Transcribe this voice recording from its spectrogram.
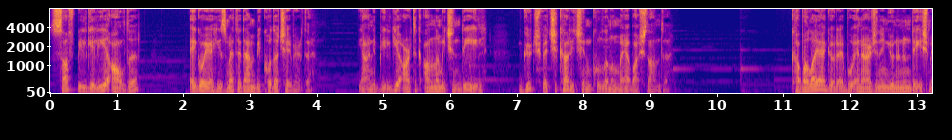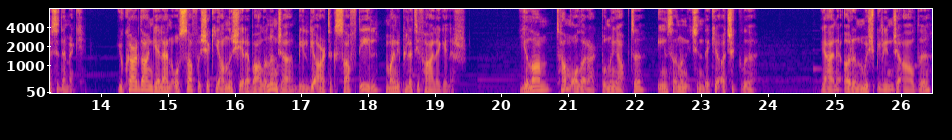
Saf bilgeliği aldı, egoya hizmet eden bir koda çevirdi. Yani bilgi artık anlam için değil, güç ve çıkar için kullanılmaya başlandı. Kabala'ya göre bu enerjinin yönünün değişmesi demek. Yukarıdan gelen o saf ışık yanlış yere bağlanınca bilgi artık saf değil, manipülatif hale gelir. Yılan tam olarak bunu yaptı, insanın içindeki açıklığı. Yani arınmış bilinci aldı,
